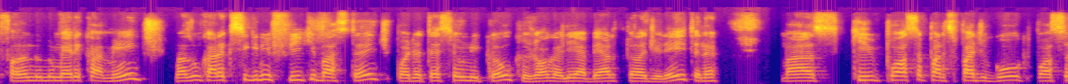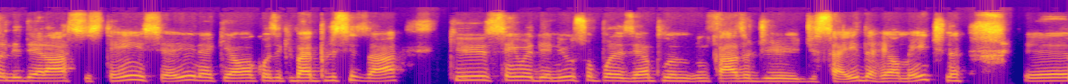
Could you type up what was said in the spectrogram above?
falando numericamente, mas um cara que signifique bastante, pode até ser o Nicão, que joga ali aberto pela direita, né, mas que possa participar de gol, que possa liderar assistência aí, né, que é uma coisa que vai precisar, que sem o Edenilson, por exemplo, em caso de, de saída realmente, né, é,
